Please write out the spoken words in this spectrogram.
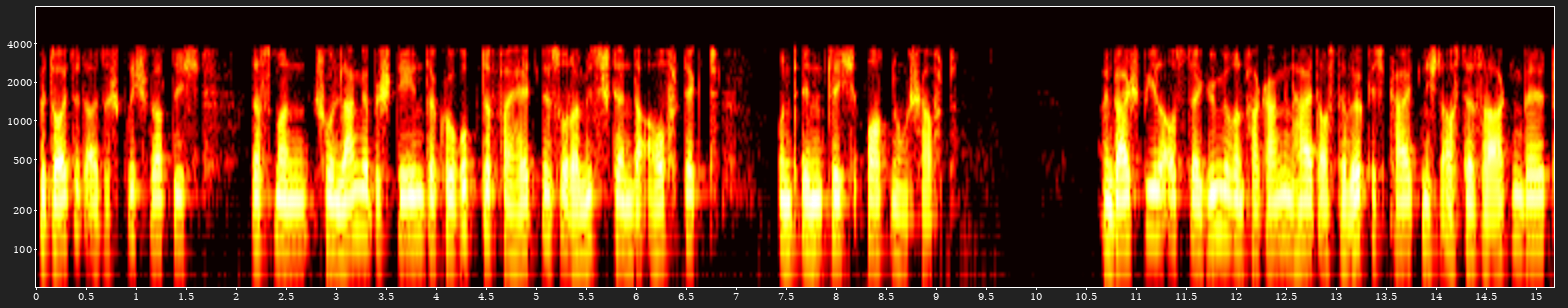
bedeutet also sprichwörtlich, dass man schon lange bestehende korrupte Verhältnisse oder Missstände aufdeckt und endlich Ordnung schafft. Ein Beispiel aus der jüngeren Vergangenheit, aus der Wirklichkeit, nicht aus der Sagenwelt.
